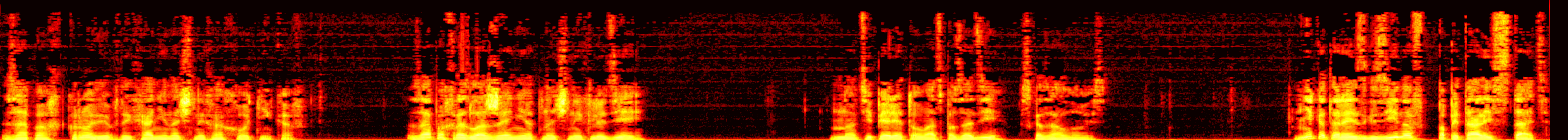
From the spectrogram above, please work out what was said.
Запах крови в дыхании ночных охотников. Запах разложения от ночных людей. «Но теперь это у вас позади», — сказал Луис. Некоторые из гзинов попытались встать,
